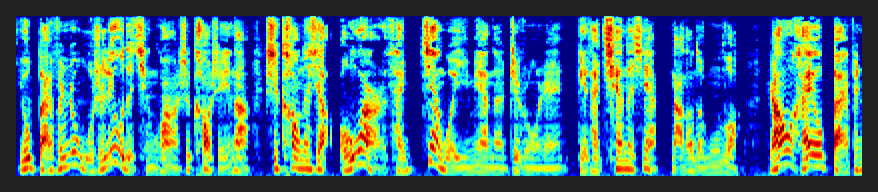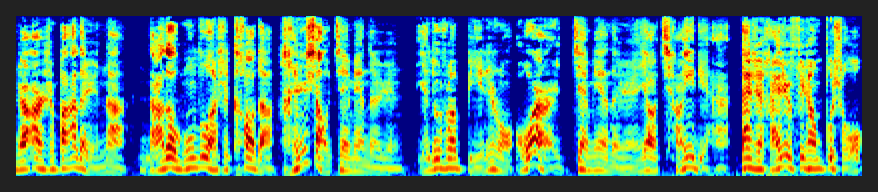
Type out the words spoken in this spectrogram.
有百分之五十六的情况是靠谁呢？是靠那些偶尔才见过一面的这种人给他牵的线拿到的工作。然后还有百分之二十八的人呢，拿到工作是靠的很少见面的人，也就是说比这种偶尔见面的人要强一点，但是还是非常不熟。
